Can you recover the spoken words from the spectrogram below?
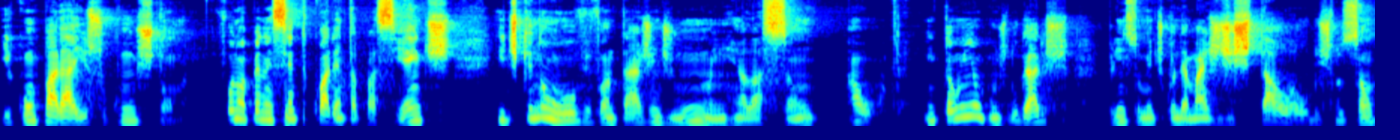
e comparar isso com o estômago foram apenas 140 pacientes e de que não houve vantagem de uma em relação à outra. Então, em alguns lugares, principalmente quando é mais distal a obstrução,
